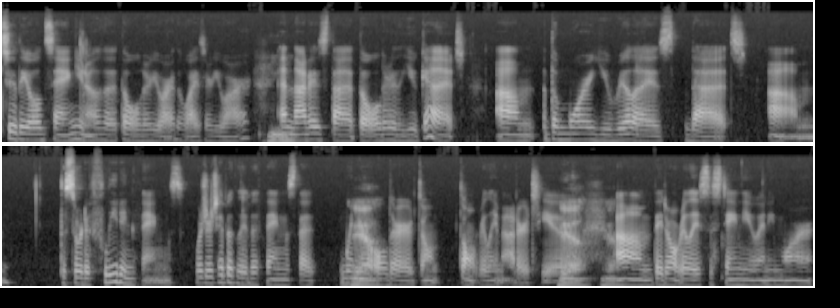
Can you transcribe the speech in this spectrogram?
to the old saying, you know, that the older you are, the wiser you are. Mhm. And that is that the older you get, um, the more you realize that um, the sort of fleeting things, which are typically the things that when Yeah. you're older don't don't really matter to you. Yeah, yeah. Um, they don't really sustain you anymore.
